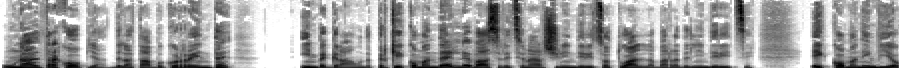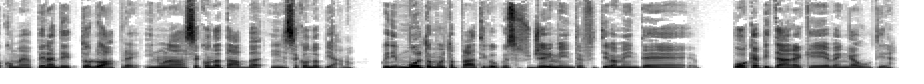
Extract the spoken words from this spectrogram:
un'altra copia della tab corrente in background, perché command L va a selezionarci l'indirizzo attuale, la barra degli indirizzi e Command Invio, come appena detto, lo apre in una seconda tab in secondo piano. Quindi molto molto pratico questo suggerimento, effettivamente può capitare che venga utile.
